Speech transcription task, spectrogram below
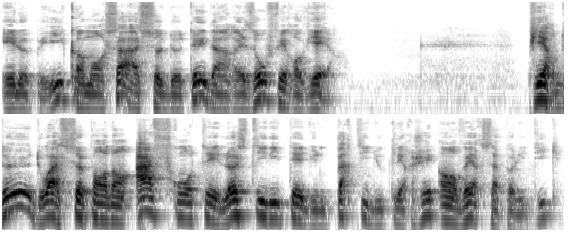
et le pays commença à se doter d'un réseau ferroviaire. Pierre II doit cependant affronter l'hostilité d'une partie du clergé envers sa politique,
